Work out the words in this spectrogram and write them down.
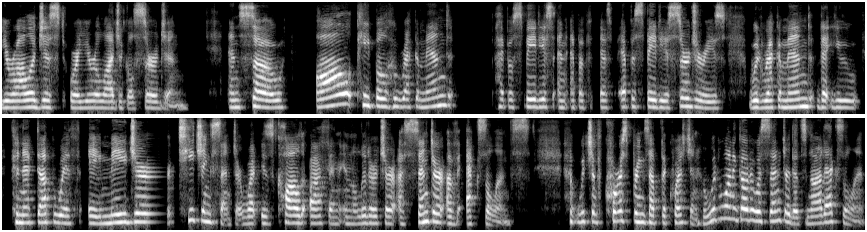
urologist or urological surgeon. And so all people who recommend hypospadias and epispadias surgeries would recommend that you connect up with a major teaching center, what is called often in the literature a center of excellence, which of course brings up the question who would want to go to a center that's not excellent?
